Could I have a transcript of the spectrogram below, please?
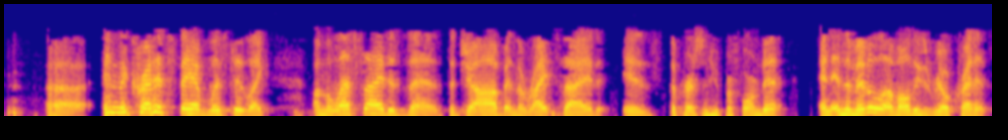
uh, in the credits they have listed like on the left side is the the job and the right side is the person who performed it. And in the middle of all these real credits,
